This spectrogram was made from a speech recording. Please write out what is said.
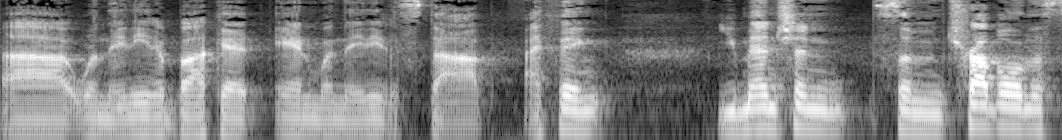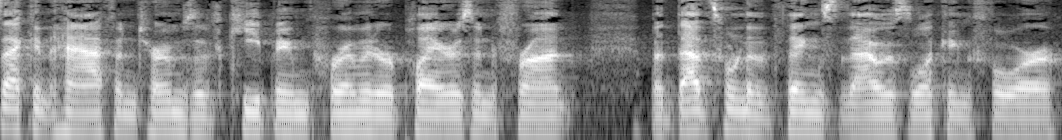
uh, when they need a bucket and when they need a stop. I think you mentioned some trouble in the second half in terms of keeping perimeter players in front, but that's one of the things that I was looking for.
